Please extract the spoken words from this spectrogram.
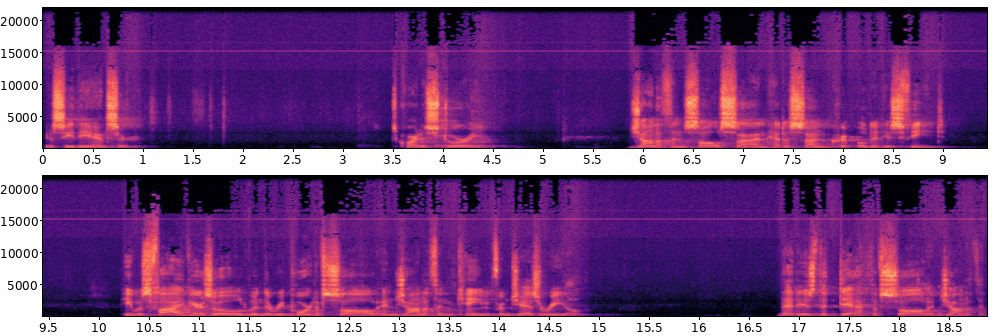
You'll see the answer. It's quite a story. Jonathan, Saul's son, had a son crippled in his feet. He was five years old when the report of Saul and Jonathan came from Jezreel. That is, the death of Saul and Jonathan.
